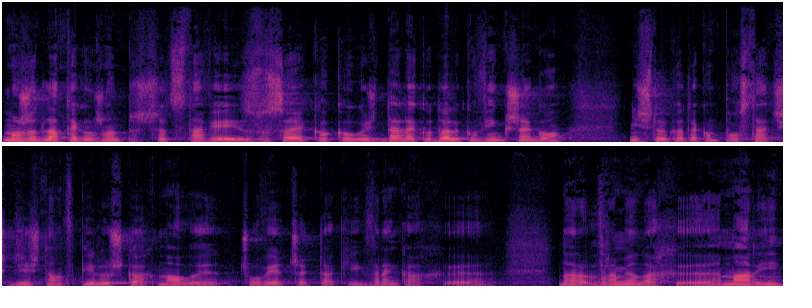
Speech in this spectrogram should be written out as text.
Może dlatego, że on przedstawia Jezusa jako kogoś daleko, daleko większego niż tylko taką postać gdzieś tam w pieluszkach, mały człowieczek taki w rękach, e, na, w ramionach e, Marii.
